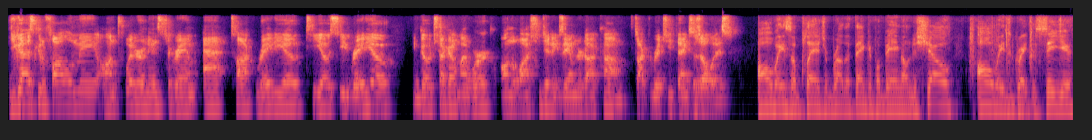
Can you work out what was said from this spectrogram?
You guys can follow me on Twitter and Instagram at Talk Radio, TOC Radio, and go check out my work on the WashingtonExaminer.com. Dr. Richey, thanks as always. Always a pleasure, brother. Thank you for being on the show. Always great to see you.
